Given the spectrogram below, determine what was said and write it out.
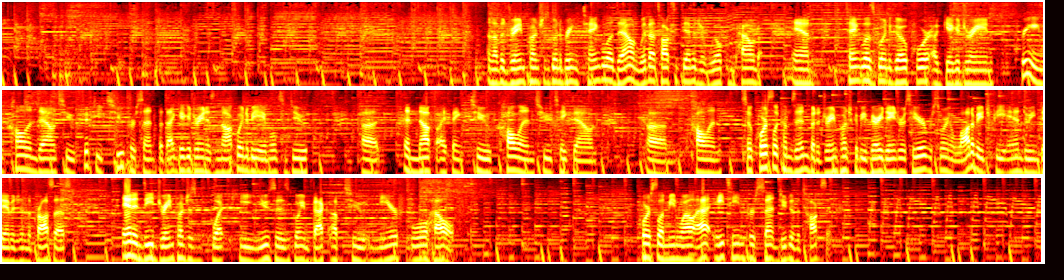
Another Drain Punch is going to bring Tangela down. With that toxic damage, it will compound, and Tangela is going to go for a Giga Drain, bringing Colin down to 52%, but that Giga Drain is not going to be able to do uh, enough, I think, to Colin to take down um, Colin. So Corsola comes in, but a Drain Punch could be very dangerous here, restoring a lot of HP and doing damage in the process. And indeed, Drain Punch is what he uses, going back up to near full health. Corsola, meanwhile, at 18% due to the Toxic.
